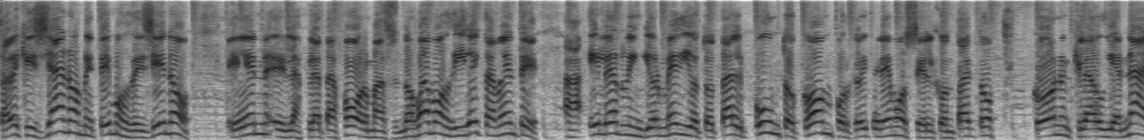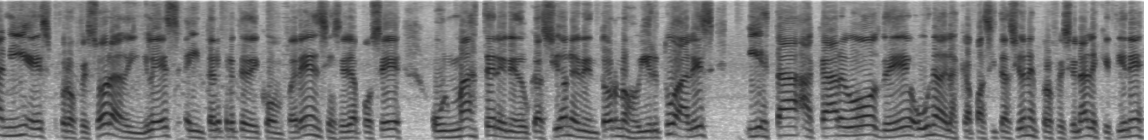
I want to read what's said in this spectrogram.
sabes que ya nos metemos de lleno en eh, las plataformas. Nos vamos directamente a elearning-mediototal.com porque hoy tenemos el contacto con Claudia Nani, es profesora de inglés e intérprete de conferencias. Ella posee un máster en educación en entornos virtuales y está a cargo de una de las capacitaciones profesionales que tiene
